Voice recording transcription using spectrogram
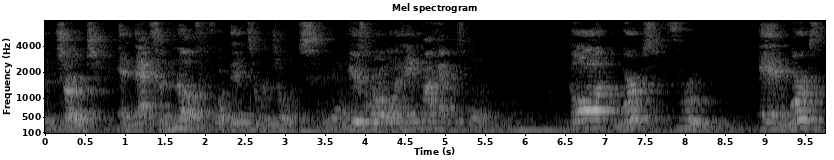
the church, and that's enough for them to rejoice. Here's where I want to hang my hat this morning. God works through and works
